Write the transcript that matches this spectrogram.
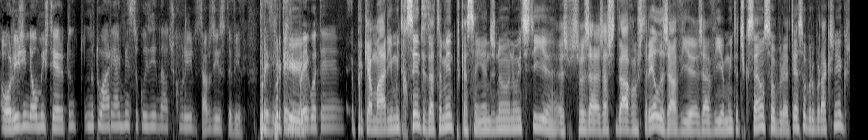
A origem é um mistério. Portanto, na tua área há imensa coisa ainda a descobrir. Sabes isso, David? Porque- tens, porque- tens emprego até... Porque é uma área muito recente, exatamente, porque há 100 anos não, não existia. As pessoas já, já estudavam estrelas, já havia, já havia muita discussão sobre, até sobre buracos negros.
